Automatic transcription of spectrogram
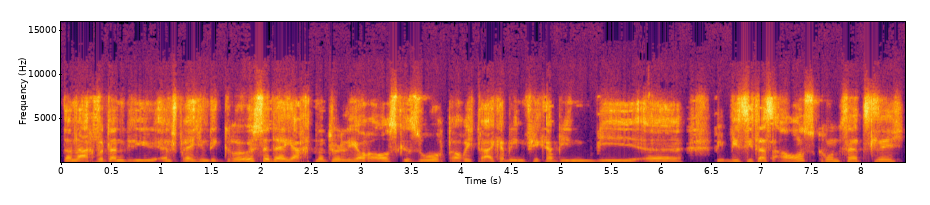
danach wird dann die entsprechende Größe der Yacht natürlich auch ausgesucht. Brauche ich drei Kabinen, vier Kabinen? Wie, äh, wie, wie sieht das aus grundsätzlich?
